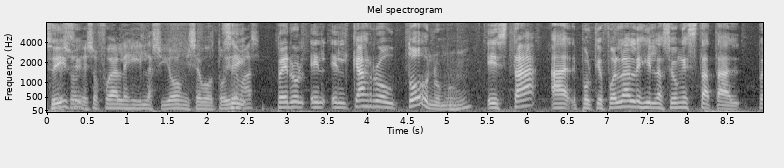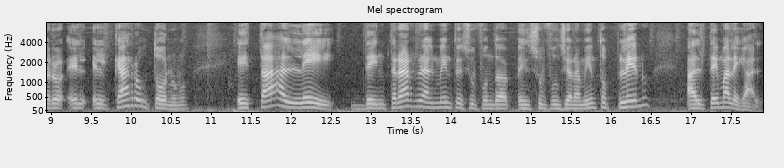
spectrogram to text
Sí, eso, sí. eso fue a legislación y se votó y demás. Pero el, carro autónomo está, porque fue la legislación estatal, pero el, carro autónomo está a ley de entrar realmente en su, en su funcionamiento pleno al tema legal,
